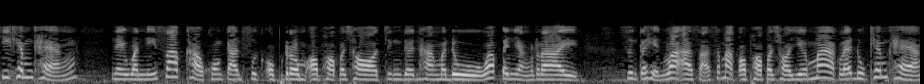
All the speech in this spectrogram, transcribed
ที่เข้มแข็งในวันนี้ทราบข่าวโครงการฝึกอบรมอพปชจึงเดินทางมาดูว่าเป็นอย่างไร ซึ่งก็เห็นว่าอาสาสมัครอพปชเยอะมาก และดูเข้มแข็ง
